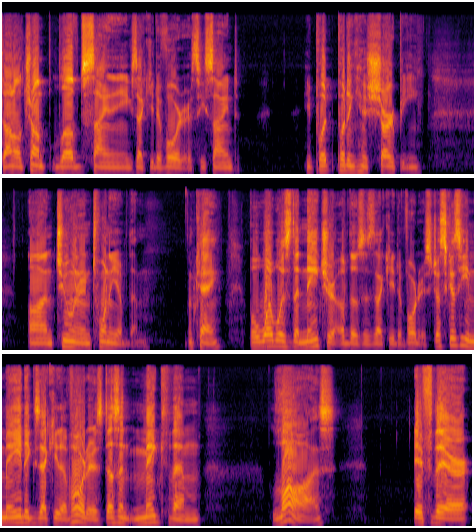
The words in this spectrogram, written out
Donald Trump loved signing executive orders. He signed, he put putting his sharpie on 220 of them. Okay, but what was the nature of those executive orders? Just because he made executive orders doesn't make them laws if they're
